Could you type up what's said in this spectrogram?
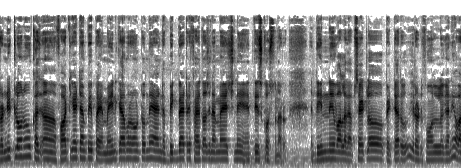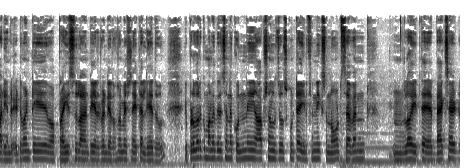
రెండిట్లోనూ forty eight MP main camera ఉంటుంది and big battery five thousand ఎంఏహెచ్ని తీసుకొస్తున్నారు. దీన్ని వాళ్ళ వెబ్సైట్లో పెట్టారు ఈ రెండు ఫోన్లు కానీ వాటి ఎటువంటి ప్రైస్ లాంటి ఎటువంటి ఇన్ఫర్మేషన్ అయితే లేదు. ఇప్పటివరకు మనకు తెలిసిన కొన్ని ఆప్షన్లు చూసుకుంటే ఇన్ఫినిక్స్ నోట్ సెవెన్ లో అయితే బ్యాక్ సైడ్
